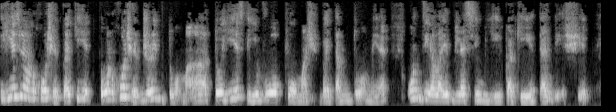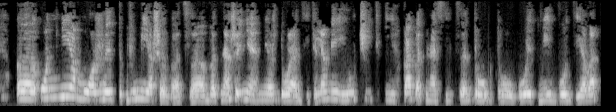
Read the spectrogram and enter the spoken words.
Если он хочет какие он хочет жить дома, то есть его помощь в этом доме. Он делает для семьи какие-то вещи. Э, он не может вмешиваться в отношения между родителями и учить их, как относиться друг к другу. Это не его дело.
